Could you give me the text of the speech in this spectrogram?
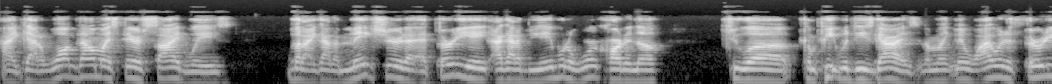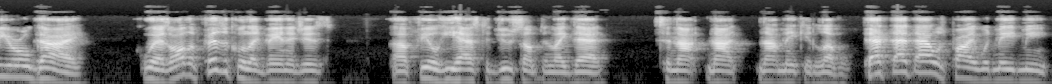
I got to walk down my stairs sideways, but I got to make sure that at 38, I got to be able to work hard enough to uh, compete with these guys. And I'm like, man, why would a 30 year old guy who has all the physical advantages uh, feel he has to do something like that to not not not make it level? That that that was probably what made me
